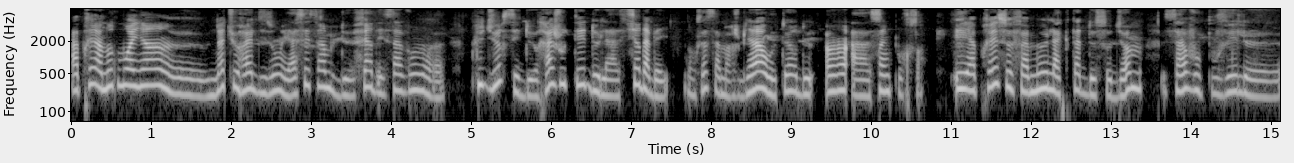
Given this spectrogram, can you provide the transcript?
Après, un autre moyen euh, naturel, disons, et assez simple de faire des savons euh, plus durs, c'est de rajouter de la cire d'abeille. Donc ça, ça marche bien à hauteur de 1 à 5%. Et après, ce fameux lactate de sodium, ça, vous pouvez le,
